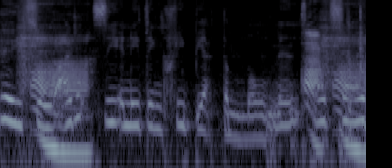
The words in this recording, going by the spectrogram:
Okay, so I don't ah. see anything creepy at the moment ah. outside.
